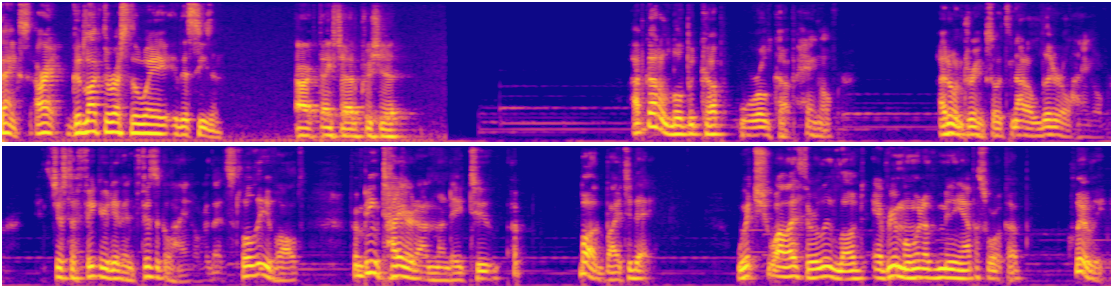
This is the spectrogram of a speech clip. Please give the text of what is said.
Thanks. All right. Good luck the rest of the way this season. All right, thanks, Chad. Appreciate it. I've got a Loppet Cup World Cup hangover. I don't drink, so it's not a literal hangover. It's just a figurative and physical hangover that slowly evolved from being tired on Monday to a bug by today. Which, while I thoroughly loved every moment of the Minneapolis World Cup, clearly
